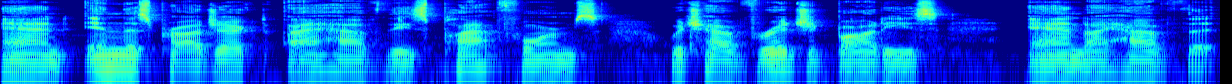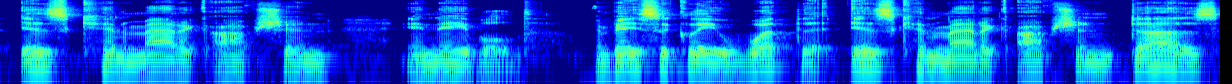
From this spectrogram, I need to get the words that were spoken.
and in this project I have these platforms which have rigid bodies and I have the is kinematic option enabled. And basically what the is kinematic option does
